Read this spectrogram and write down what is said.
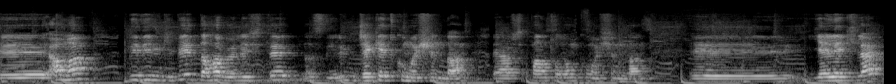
Ee, ama dediğim gibi daha böyle işte nasıl diyelim ceket kumaşından veya işte pantolon kumaşından ee, yelekler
